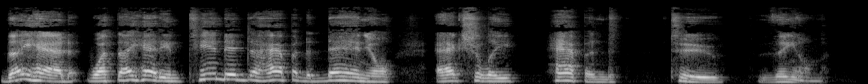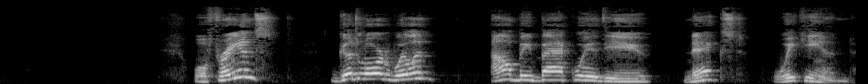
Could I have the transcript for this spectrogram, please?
They had what they had intended to happen to Daniel actually happened to them. Well, friends, good Lord willing, I'll be back with you next weekend.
